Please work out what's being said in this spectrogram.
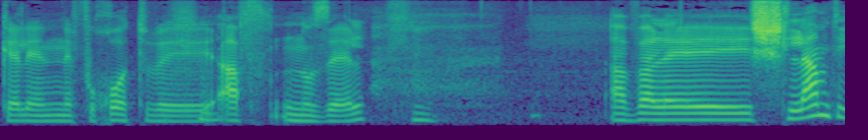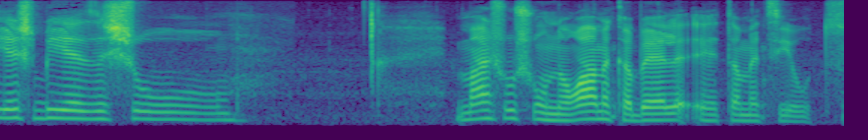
כאלה נפוחות ואף נוזל. אבל אה, השלמתי, יש בי איזשהו משהו שהוא נורא מקבל את המציאות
